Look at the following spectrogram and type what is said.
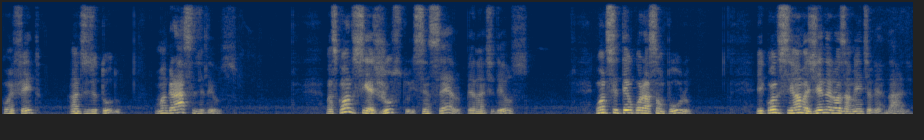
com efeito, antes de tudo, uma graça de Deus. Mas quando se é justo e sincero perante Deus, quando se tem o um coração puro e quando se ama generosamente a verdade,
